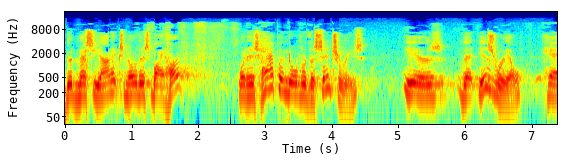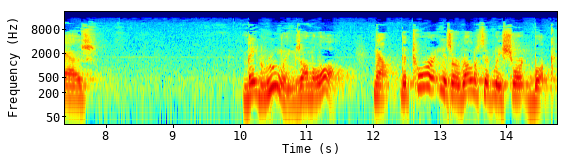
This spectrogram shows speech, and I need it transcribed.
good messianics know this by heart. What has happened over the centuries is that Israel has made rulings on the law. Now, the Torah is a relatively short book.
